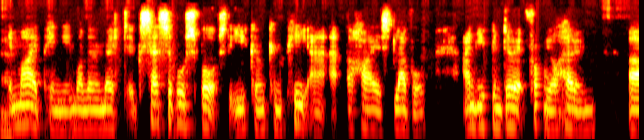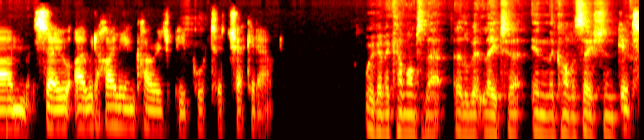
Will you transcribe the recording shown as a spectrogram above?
yeah. in my opinion, one of the most accessible sports that you can compete at at the highest level, and you can do it from your home. Um, so, I would highly encourage people to check it out. We're going to come on to that a little bit later in the conversation. Good.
